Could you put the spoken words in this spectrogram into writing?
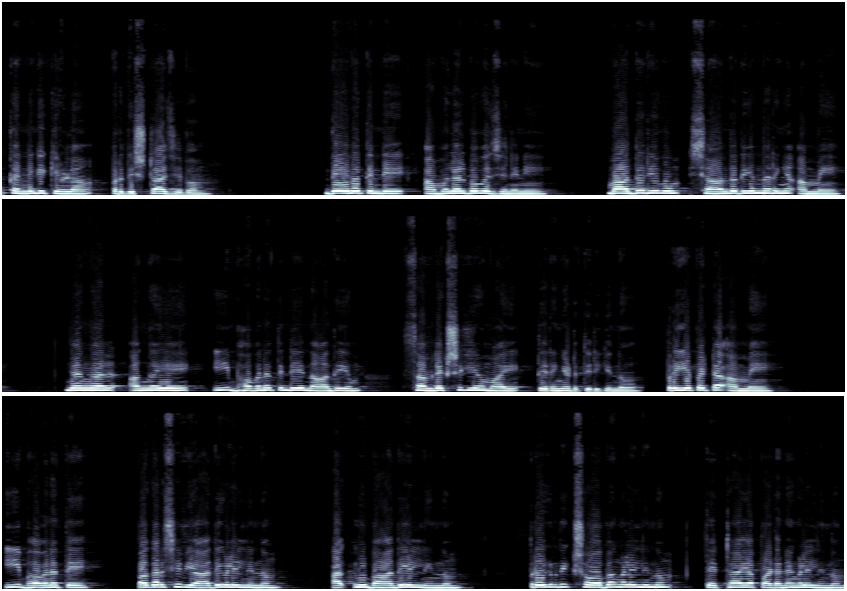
കന്യകയ്ക്കുള്ള പ്രതിഷ്ഠാജപം. ദൈവത്തിന്റെ അമലോത്ഭവ ജനനി മാധുര്യവും ശാന്തതയും നിറഞ്ഞ അമ്മേ ഞങ്ങൾ അങ്ങയെ ഈ ഭവനത്തിന്റെ നാഥയും സംരക്ഷകയുമായി തിരഞ്ഞെടുത്തിരിക്കുന്നു. പ്രിയപ്പെട്ട അമ്മേ ഈ ഭവനത്തെ പകർച്ചവ്യാധികളിൽ നിന്നും അഗ്നിബാധയിൽ നിന്നും പ്രകൃതിക്ഷോഭങ്ങളിൽ നിന്നും തെറ്റായ പഠനങ്ങളിൽ നിന്നും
